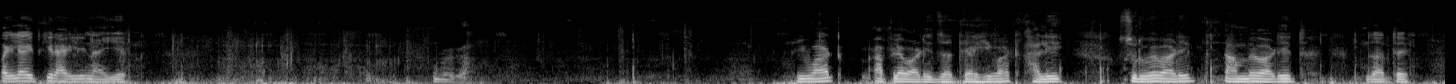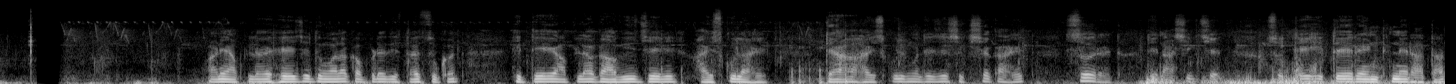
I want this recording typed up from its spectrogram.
पहिल्या इतकी राहिली नाही आहेत बघा. ही वाट आपल्या वाडीत जाते. ही वाट खाली सुर्वेवाडीत तांबेवाडीत जाते. आणि आपलं हे जे तुम्हाला कपडे दिसत आहेत सुकत इथे आपल्या गावी जे हायस्कूल आहे त्या हायस्कूलमध्ये जे शिक्षक आहेत सर आहेत ते नाशिकचे आहेत. सो ते इथे रेंटने राहतात.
